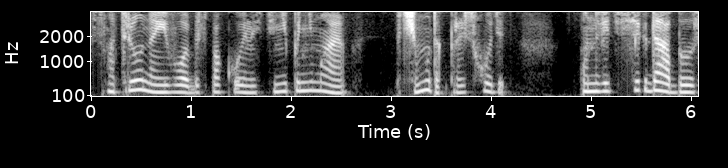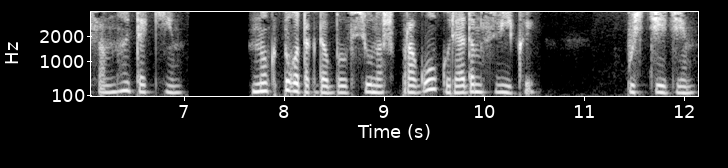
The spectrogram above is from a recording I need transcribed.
Смотрю на его обеспокоенность и не понимаю, почему так происходит. Он ведь всегда был со мной таким. Но кто тогда был всю нашу прогулку рядом с Викой? «Пусти, Дим,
